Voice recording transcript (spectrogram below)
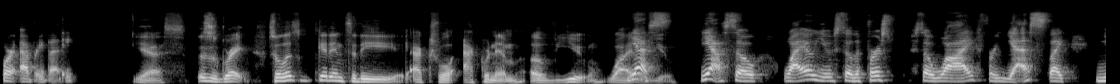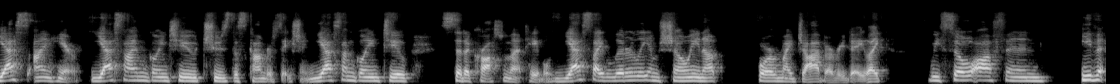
for everybody. Yes, this is great. So let's get into the actual acronym of you. Why yes. Yeah. So YOU. So the first, so Y for yes, like, yes, I'm here. Yes, I'm going to choose this conversation. Yes, I'm going to sit across from that table. Yes, I literally am showing up for my job every day. Like we so often, even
